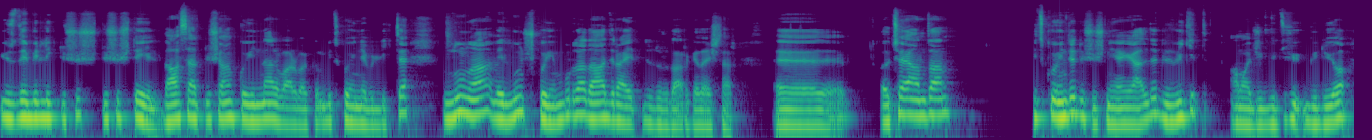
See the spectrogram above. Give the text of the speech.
%1'lik düşüş düşüş değil. Daha sert düşen coinler var bakın Bitcoin ile birlikte. Luna ve Launchcoin burada daha dirayetli durdu arkadaşlar. Ee, öte yandan Bitcoin'de düşüş niye geldi? Likit amacı güdüyor.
